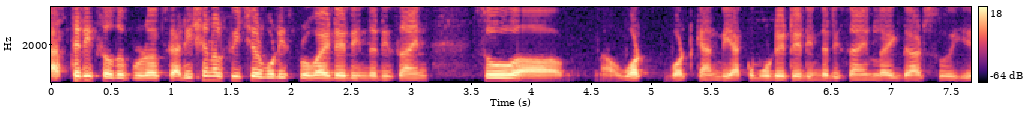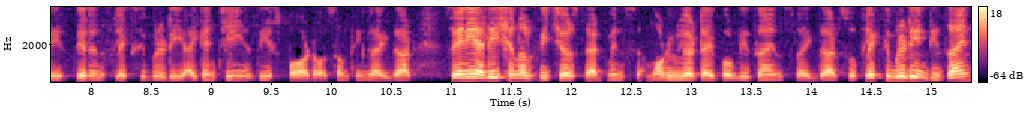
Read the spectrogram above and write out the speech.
aesthetics of the products, additional feature what is provided in the design. So, uh, uh, what what can be accommodated in the design like that. So, is there any flexibility I can change this part or something like that. So, any additional features that means modular type of designs like that. So, flexibility in design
